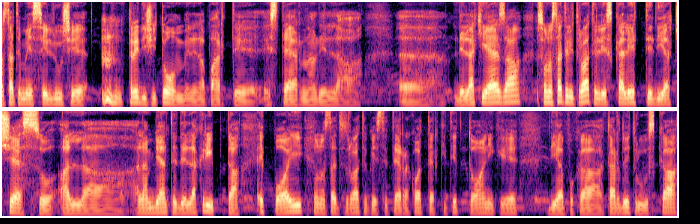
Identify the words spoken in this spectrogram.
state messe in luce 13 tombe nella parte esterna della, eh, della chiesa. Sono state ritrovate le scalette di accesso all'ambiente all della cripta e poi sono state trovate queste terracotte architettoniche di epoca tardo-etrusca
